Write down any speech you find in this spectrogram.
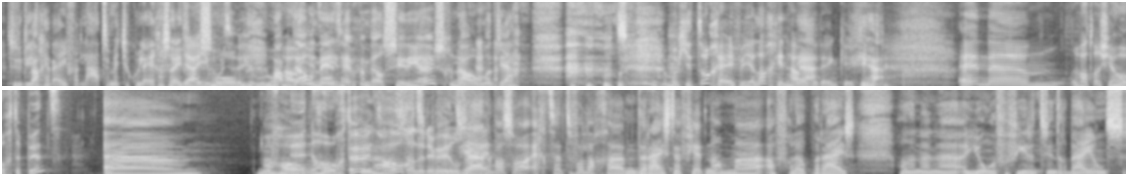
Natuurlijk lag je er even later met je collega's even je moet- om. Maar op dat moment heb ik hem wel serieus genomen. Want ja, dan moet je toch even je lach inhouden, denk ik. Ja. En ehm, wat was je hoogtepunt? Ehm, mijn Of hoog- een hoogtepunt, Een er hoogtepunt. er veel Ja, zijn. dat was wel echt eh, toevallig ehm, de reis naar Vietnam, eh, afgelopen reis. We hadden een, eh, een jongen van 24 bij ons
